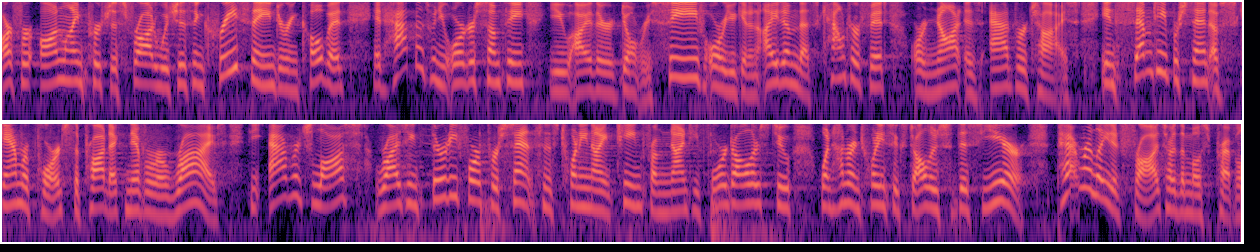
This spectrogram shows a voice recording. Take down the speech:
are for online purchase fraud, which is increasing during COVID. It happens when you order something you either don't receive or you get an item that's counterfeit or not as advertised. In 70% of scam reports, the product never arrives. The average loss rising 34% since 2019 from $94 to $126 this year. Pet related frauds are the most prevalent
